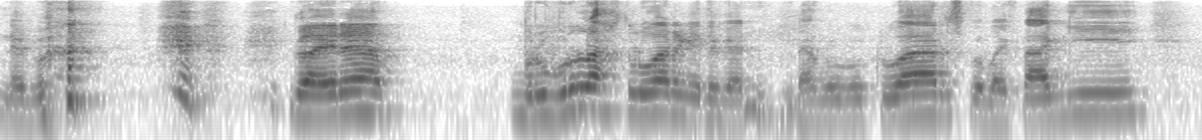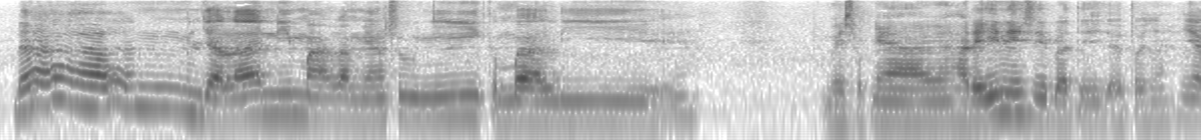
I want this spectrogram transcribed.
Udah gue gue akhirnya buru-buru lah keluar gitu kan. Udah buru-buru keluar terus gue balik lagi dan menjalani malam yang sunyi kembali. Besoknya hari ini sih berarti jatuhnya. Ya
